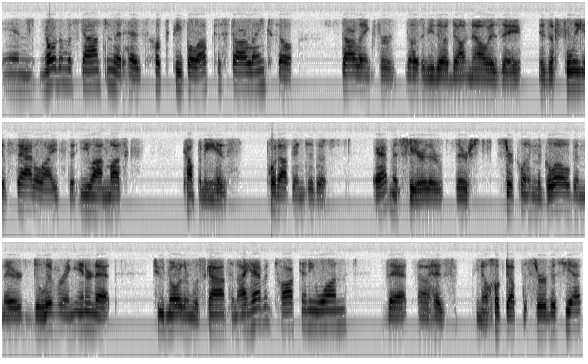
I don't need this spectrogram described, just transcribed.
in northern Wisconsin that has hooked people up to Starlink. So Starlink, for those of you that don't know, is a is a fleet of satellites that Elon Musk's company has put up into the atmosphere. They're they're circling the globe and they're delivering internet to northern Wisconsin. I haven't talked to anyone that uh, has you know hooked up the service yet,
